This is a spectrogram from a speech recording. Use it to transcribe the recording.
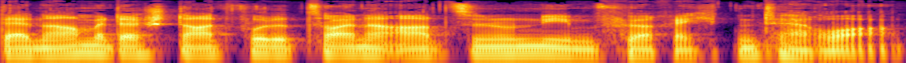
der Name der Stadt wurde zu einer Art Synonym für rechten Terror.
